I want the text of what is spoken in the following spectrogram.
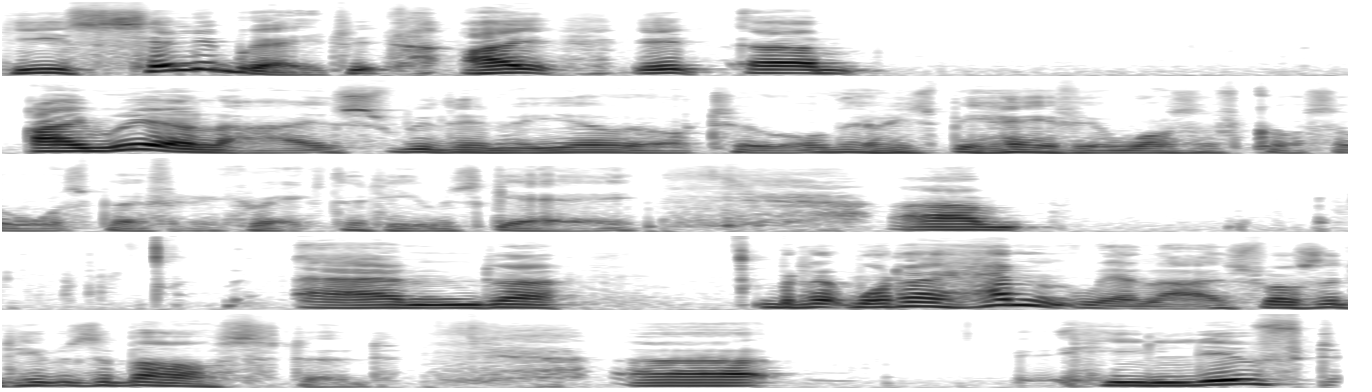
He celebrated. I it. Um, I realised within a year or two, although his behaviour was, of course, always perfectly correct, that he was gay. Um, and uh, but what I hadn't realised was that he was a bastard. Uh, he lived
